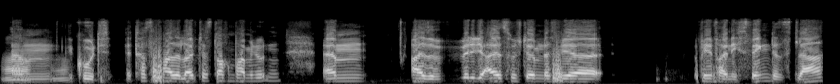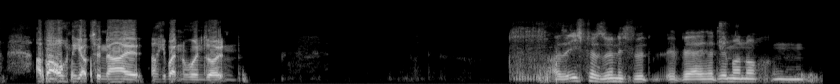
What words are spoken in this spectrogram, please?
Ah, ähm, ja. Gut, Transferphase läuft jetzt noch ein paar Minuten. Ähm, also würdet ihr alles zustimmen, dass wir auf jeden Fall nicht zwingen, das ist klar, aber auch nicht optional noch jemanden holen sollten? Also ich persönlich würd, wär, hätte immer noch ein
